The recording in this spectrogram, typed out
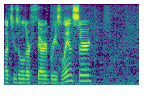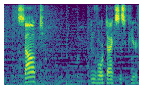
Let's use another Fairy Breeze Lancer. Salt. And Vortex Spear.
